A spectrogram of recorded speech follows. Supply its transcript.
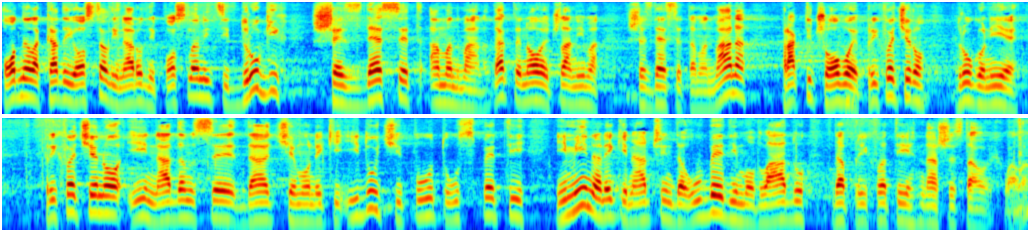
podnela kada i ostali narodni poslanici drugih 60 amandmana. Dakle, na ovaj član ima 60 amandmana. Praktično ovo je prihvaćeno, drugo nije prihvaćeno i nadam se da ćemo neki idući put uspeti i mi na neki način da ubedimo Vladu da prihvati naše stavove. Hvala.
